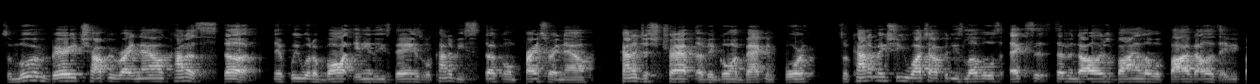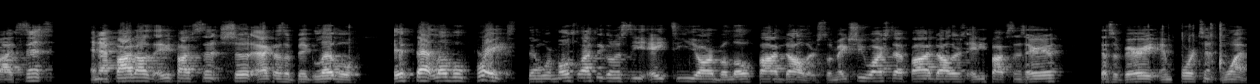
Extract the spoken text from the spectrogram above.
So moving very choppy right now, kind of stuck. If we would have bought any of these days, we'll kind of be stuck on price right now, kind of just trapped of it going back and forth. So kind of make sure you watch out for these levels. Exit $7, buying level $5.85. And that $5.85 should act as a big level if that level breaks, then we're most likely going to see ATR below $5. So make sure you watch that $5.85 area. That's a very important one.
